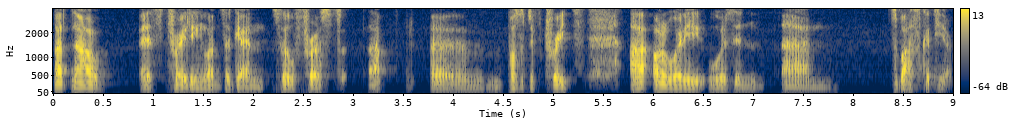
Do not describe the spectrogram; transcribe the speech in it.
But now it's trading once again. So first up um, positive trades are already within um, the basket here.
